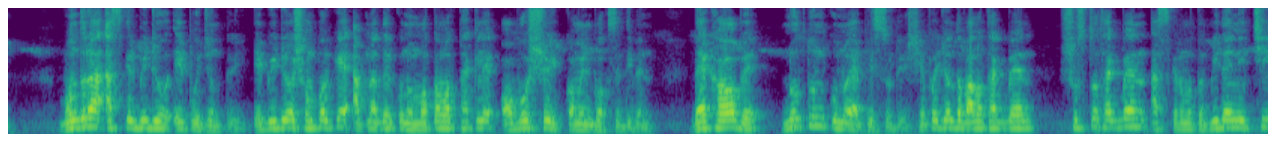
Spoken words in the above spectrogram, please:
বন্ধুরা, আজকের ভিডিও এই পর্যন্তই। এই ভিডিও সম্পর্কে আপনাদের কোনো মতামত থাকলে অবশ্যই কমেন্ট বক্সে দিবেন। দেখা হবে নতুন কোনো এপিসোডে সে পর্যন্ত ভালো থাকবেন, সুস্থ থাকবেন। আজকের মতো বিদায় নিচ্ছি।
